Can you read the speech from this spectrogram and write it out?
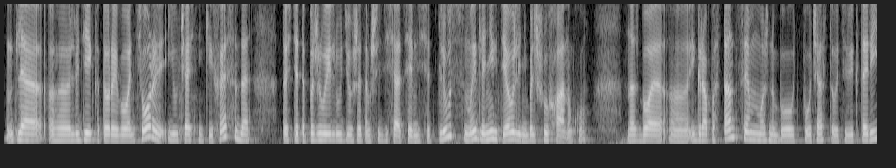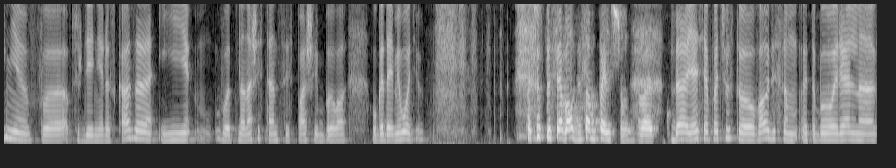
для э, людей, которые волонтеры и участники Хеседа, то есть это пожилые люди уже там 60-70 плюс, мы для них делали небольшую хануку. У нас была э, игра по станциям, можно было поучаствовать в викторине, в обсуждении рассказа, и вот на нашей станции с Пашей было «Угадай мелодию». Почувствуй себя Валдисом Пельшем, называется. Да, я себя почувствовала Валдисом. Это было реально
